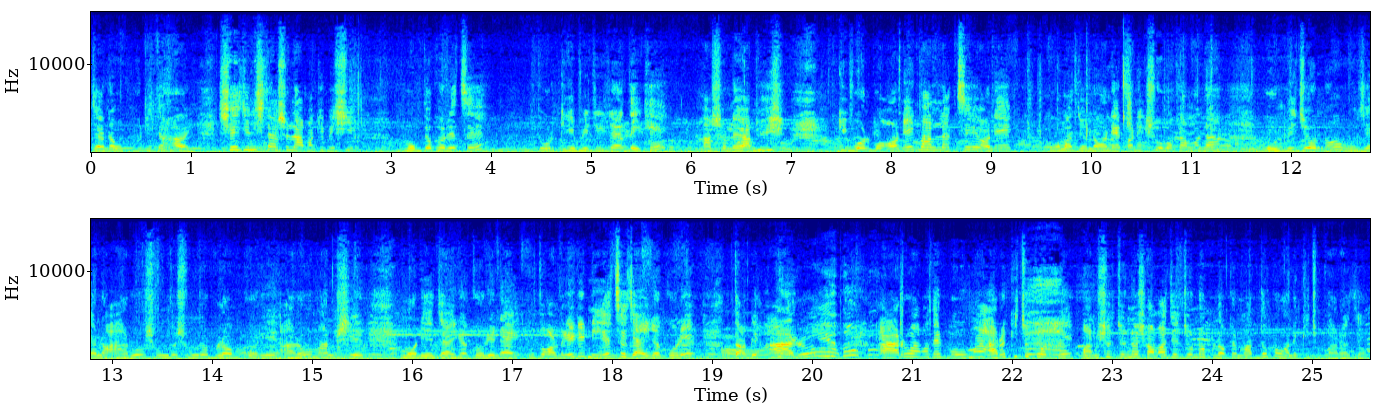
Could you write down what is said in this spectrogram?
যেন উপকৃত হয়। সেই জিনিসটা আসলে আমাকে বেশি মুগ্ধ করেছে। তোর ক্রিয়েটিভিটিটা দেখে আসলে আমি কি বলব অনেক ভালো লাগছে অনেক আমার জন্য অনেক অনেক শুভকামনা। উর্মির জন্য ও যেন আরও সুন্দর সুন্দর ব্লগ করে আরও মানুষের মনে জায়গা করে নেয়। ও তো অলরেডি নিয়েছে জায়গা করে তবে আরও আরও আমাদের বৌমা আরও কিছু করবে। মানুষের জন্য সমাজের জন্য ব্লকের মাধ্যমেও অনেক কিছু করা যায়।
